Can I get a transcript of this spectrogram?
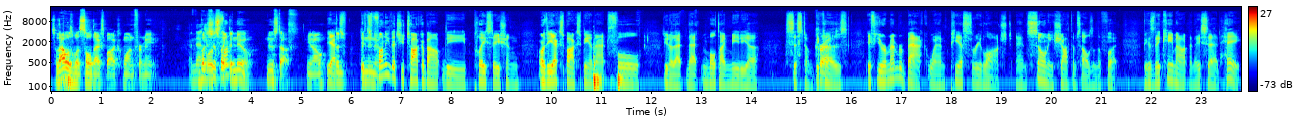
So that was what sold Xbox One for me. And that's But it's Well, just it's like fun- the new, new stuff. You know, Yeah, The- it's, the it's new-new. funny that you talk about the PlayStation or the Xbox being that full, you know, that that multimedia system because if you remember back when PS3 launched and Sony shot themselves in the foot because they came out and they said, "Hey,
